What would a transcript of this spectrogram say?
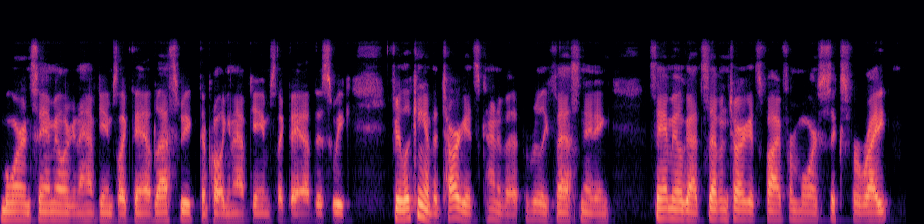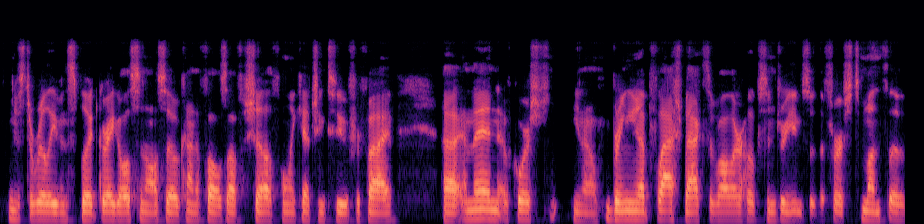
Moore and Samuel are going to have games like they had last week. They're probably going to have games like they had this week. If you're looking at the targets, kind of a really fascinating. Samuel got seven targets, five for Moore, six for Wright. Just a really even split. Greg Olsen also kind of falls off the shelf, only catching two for five. Uh, and then, of course, you know, bringing up flashbacks of all our hopes and dreams of the first month of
